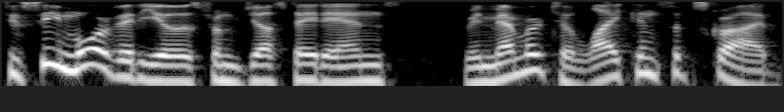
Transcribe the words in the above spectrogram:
To see more videos from Just 8N's, remember to like and subscribe.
